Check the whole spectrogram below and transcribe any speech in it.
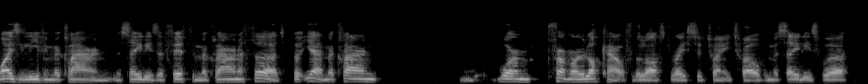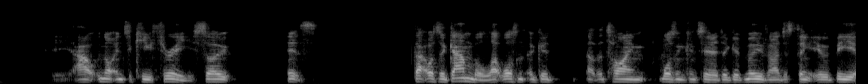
why is he leaving McLaren? Mercedes are fifth and McLaren are third. But yeah, McLaren were in front row lockout for the last race of 2012, and Mercedes were out not into Q3. So it's that was a gamble. That wasn't a good at the time. wasn't considered a good move. And I just think it would be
